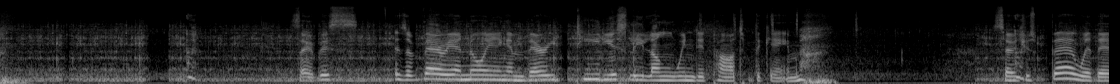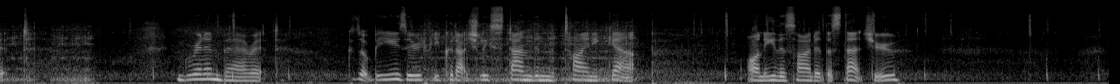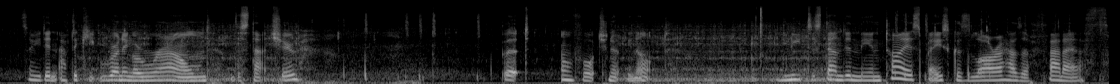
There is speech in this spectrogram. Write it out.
so this is a very annoying and very tediously long-winded part of the game. so just bear with it. Grin and bear it. Because it would be easier if you could actually stand in the tiny gap on either side of the statue. So you didn't have to keep running around the statue. But unfortunately not. You need to stand in the entire space because Lara has a fat ass.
